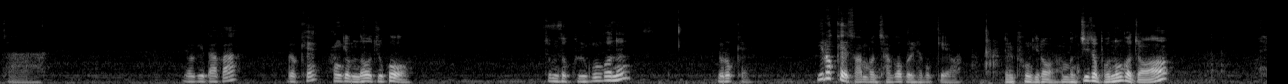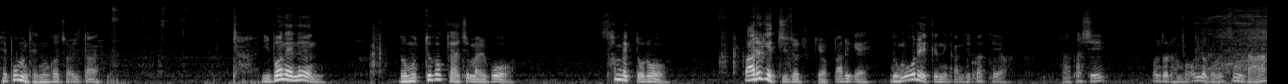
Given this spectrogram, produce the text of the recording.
자. 여기다가 이렇게 한 겹 넣어주고 좀 더 굵은 거는 이렇게. 이렇게 해서 한번 작업을 해볼게요. 열풍기로 한번 찢어 보는 거죠. 해보면 되는 거죠 일단. 자 이번에는 너무 뜨겁게 하지 말고 300도로 빠르게 찢어 줄게요. 빠르게. 너무 오래 끄니까 안 될 것 같아요. 자 다시 온도를 한번 올려 보겠습니다.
